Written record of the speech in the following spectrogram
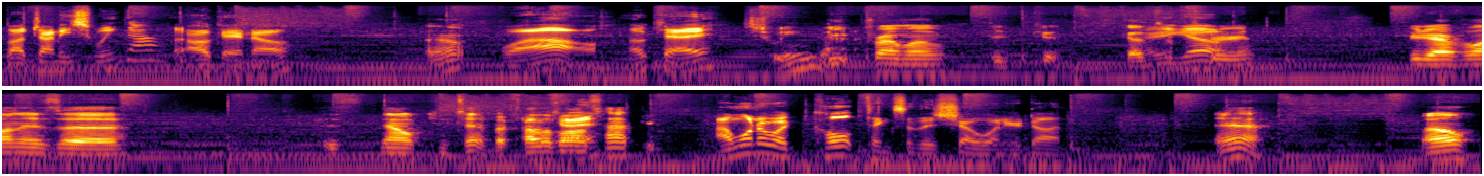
About Johnny Swinger? Okay, no. Oh. Wow. Okay. Swing. Deep promo. Did good, got There you go. experience. Peter Avalon is uh is now content, but Fallah Bahh Okay. is happy. I wonder what Colt thinks of this show when you're done. Yeah. Well,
